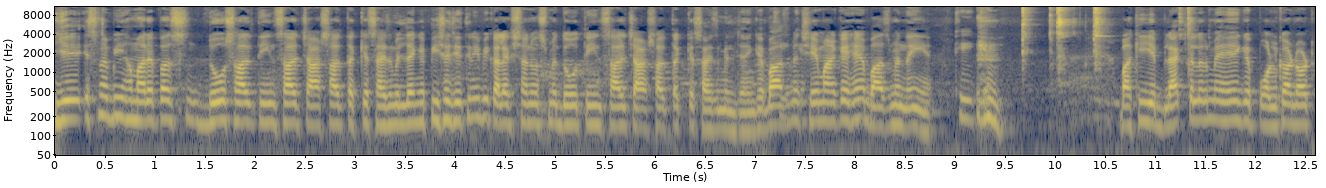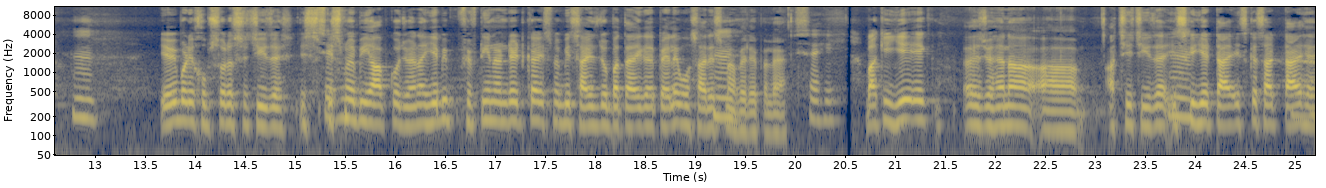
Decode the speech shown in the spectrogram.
ये इसमें भी हमारे पास दो साल तीन साल चार साल तक के साइज़ मिल जाएँगे। पीछे जितनी भी कलेक्शन है उसमें दो तीन साल चार साल तक के साइज़ मिल जाएँगे। बाद में छः माह के हैं बाद में नहीं है। ठीक है। बाकी ये ब्लैक कलर में है कि पोलका डॉट हम्म। ये भी बड़ी खूबसूरत सी चीज़ है। इस इसमें भी आपको जो है ना ये भी 1500 का इसमें भी साइज़ जो बताए गए पहले वो सारे इसमें अवेलेबल है। सही। बाकी ये एक जो है ना अ, अच्छी चीज़ है। इसकी ये टाई इसके साथ टाई है।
